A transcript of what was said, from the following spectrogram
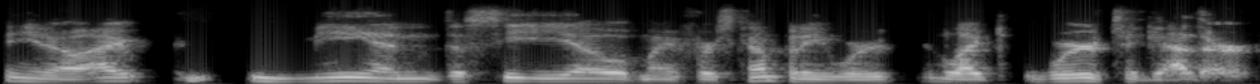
you know I, me and the CEO of my first company were like we're together,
